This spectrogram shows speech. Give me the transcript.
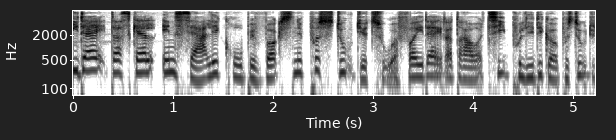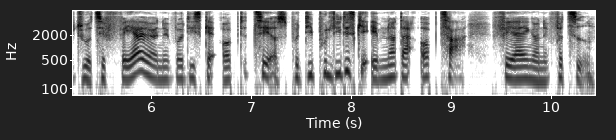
I dag der skal en særlig gruppe voksne på studietur, for i dag der drager 10 politikere på studietur til Færøerne, hvor de skal opdateres på de politiske emner, der optager færingerne for tiden.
